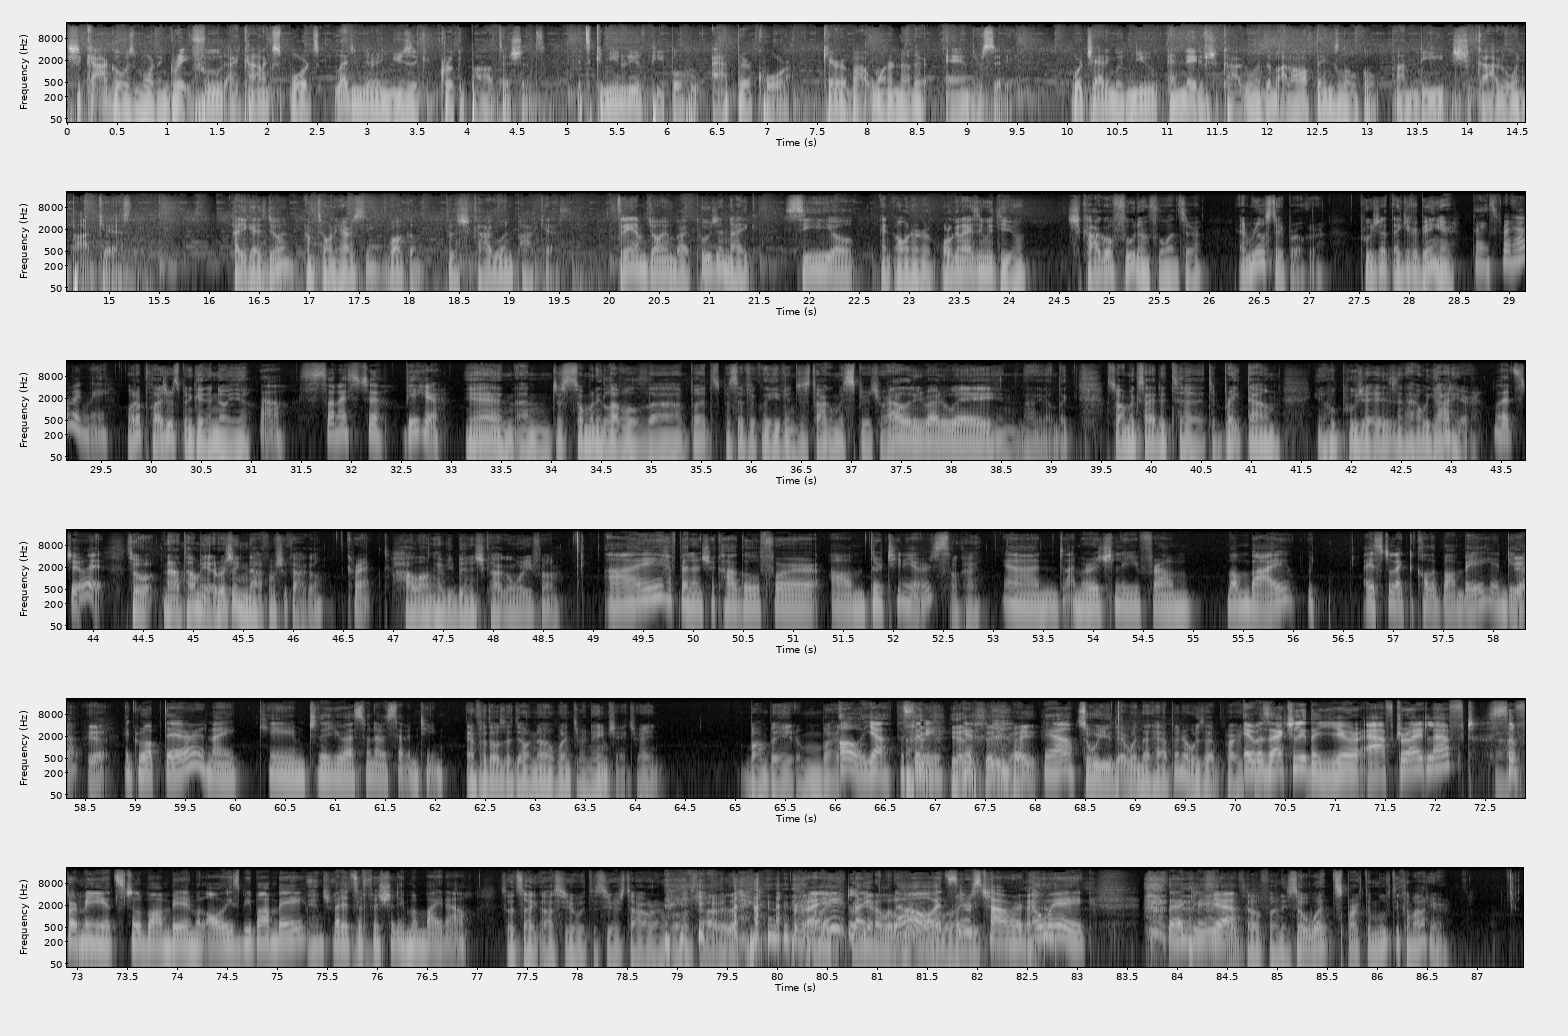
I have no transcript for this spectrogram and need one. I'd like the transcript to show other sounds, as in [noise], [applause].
Chicago is more than great food, iconic sports, legendary music, and crooked politicians. It's a community of people who, at their core, care about one another and their city. We're chatting with new and native Chicagoans about all things local on the Chicagoan Podcast. How you guys doing? I'm Tony Arce. Welcome to the Chicagoan Podcast. Today I'm joined by Pooja Naik, CEO and owner of Organizing With You, Chicago food influencer, and real estate broker. Pooja, thank you for being here. Thanks for having me. What a pleasure it's been getting to know you. Wow, so nice to be here. Yeah, and, and just so many levels, uh, but specifically even just talking with spirituality right away, and uh, you know, like, so I'm excited to to break down, you know, who Pooja is and how we got here. Let's do it. So now, tell me, originally not from Chicago. Correct. How long have you been in Chicago? and Where are you from? I have been in Chicago for um, 13 years, Okay. and I'm originally from Mumbai, which I still like to call it Bombay, India. Yeah, yeah. I grew up there, and I came to the U.S. when I was 17. And for those that don't know, went through a name change, right? Bombay or Mumbai. Oh yeah, the [laughs] city. yeah, the city, right? [laughs] Yeah. So were you there when that happened, or was that prior? It was actually the year after I'd left. So for me, it's still Bombay and will always be Bombay, but it's officially Mumbai now. So it's like us here with the Sears Tower and Willis Tower, like, [laughs] right? maybe on a little bigger no, it's right? Sears Tower. No way. Exactly. Yeah. That's how funny. So what sparked the move to come out here?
